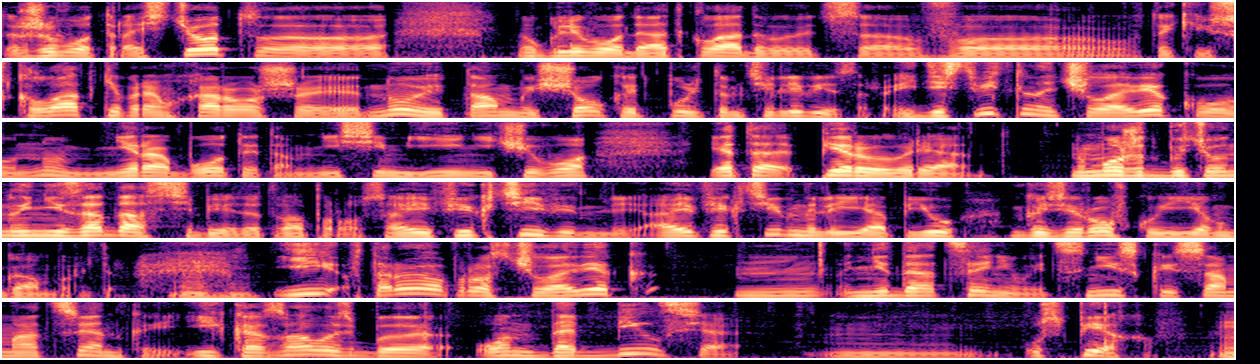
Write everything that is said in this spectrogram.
живот растет, э, углеводы откладываются в, в такие складки прям хорошие, ну и там и щелкает пультом телевизора. И действительно человеку, ну, ни работы, там, ни семьи, ничего. Это первый вариант. Ну, может быть, он и не задаст себе этот вопрос, а эффективен ли, а эффективно ли я пью газировку и ем гамбургер. Угу. И второй вопрос. Человек недооценивает, с низкой самооценкой. И, казалось бы, он добился успехов, угу.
